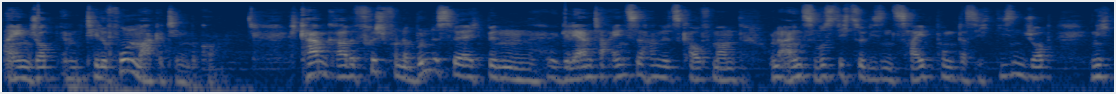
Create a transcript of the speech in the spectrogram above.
einen Job im Telefonmarketing bekommen. Ich kam gerade frisch von der Bundeswehr, ich bin gelernter Einzelhandelskaufmann und eins wusste ich zu diesem Zeitpunkt, dass ich diesen Job nicht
